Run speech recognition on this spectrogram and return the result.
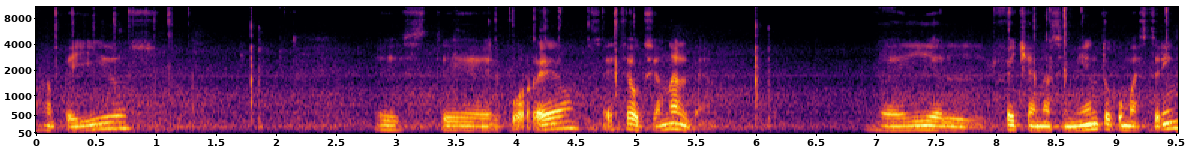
los apellidos este el correo. Este es opcional vean ahí el fecha de nacimiento como string.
